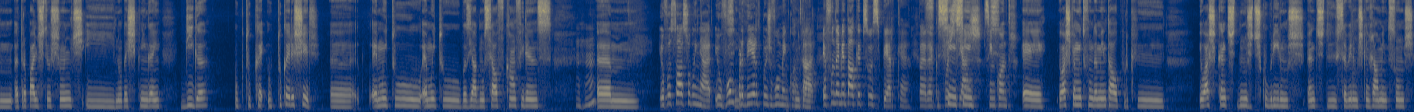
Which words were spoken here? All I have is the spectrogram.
um, atrapalhe os teus sonhos e não deixes que ninguém diga o que tu, que, o que tu queiras ser. Uh, é, muito, é muito baseado no self-confidence Uhum. Um, eu vou só sublinhar, eu vou-me perder, depois vou-me encontrar. encontrar. É fundamental que a pessoa se perca para que depois sim, se, sim. Ache, se encontre. É, eu acho que é muito fundamental porque eu acho que antes de nos descobrirmos, antes de sabermos quem realmente somos,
